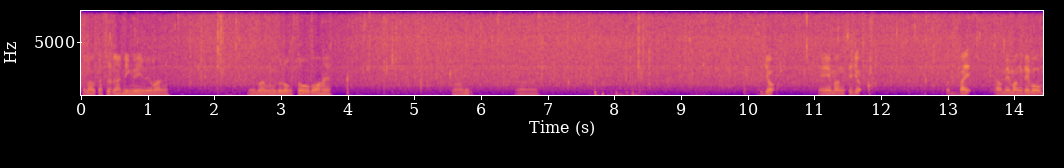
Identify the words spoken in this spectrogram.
Kalau kasut running ni memang memang menggelongsor bawah ni Ha ni. Ha. Sejuk. Memang sejuk. Terbaik kalau memang dia bom.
